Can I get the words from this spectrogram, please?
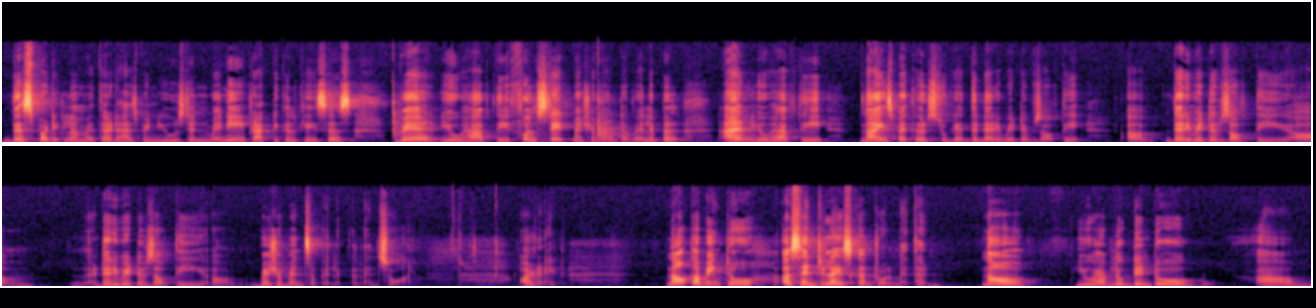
this particular method has been used in many practical cases where you have the full state measurement available and you have the nice methods to get the derivatives of the uh, derivatives of the um, derivatives of the uh, measurements available and so on. Alright. Now coming to a centralized control method. Now you have looked into um,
